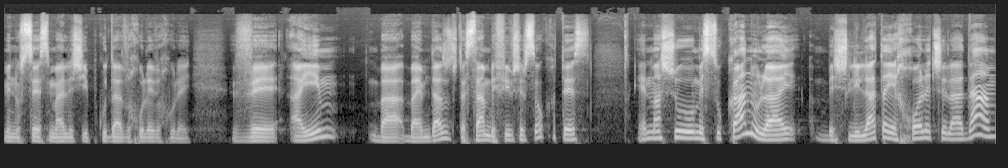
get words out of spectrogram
מנוסס מעל איזושהי פקודה וכולי וכולי. והאם בעמדה הזאת שאתה שם בפיו של סוקרטס, אין משהו מסוכן אולי בשלילת היכולת של האדם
